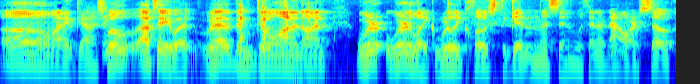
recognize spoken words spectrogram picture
Oh my gosh! Well, I'll tell you what. Rather than go on and on, we're we're like really close to getting this in within an hour. So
